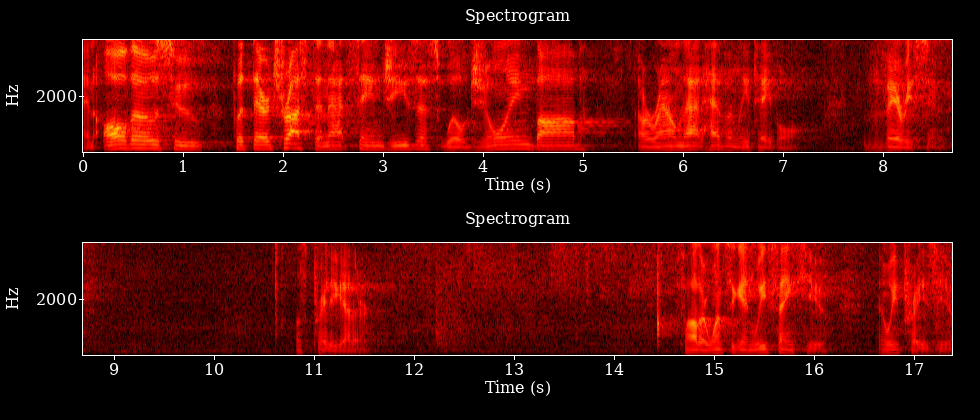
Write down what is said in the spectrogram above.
And all those who put their trust in that same Jesus will join Bob around that heavenly table very soon. Let's pray together. Father, once again, we thank you and we praise you.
